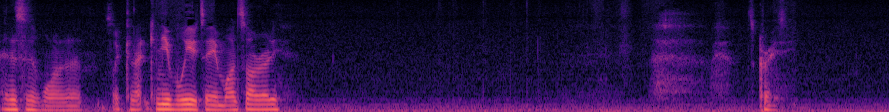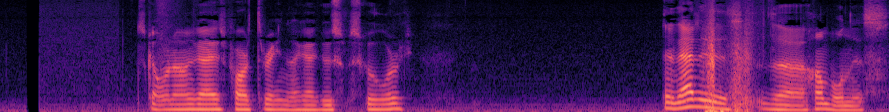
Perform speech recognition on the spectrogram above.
And this isn't one of them. It's like, can I, can you believe it's eight months already? It's crazy. What's going on, guys? Part three, and I gotta do some schoolwork. And that is the humbleness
